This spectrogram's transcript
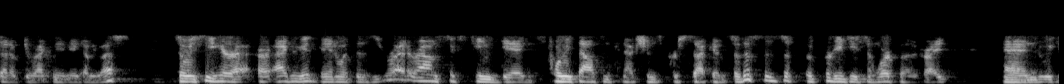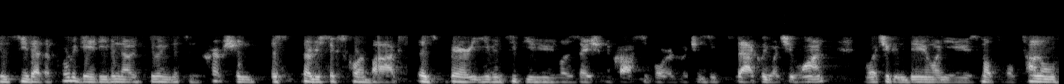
setup directly in AWS. So we see here our aggregate bandwidth is right around 16 gigs, 40,000 connections per second. So this is a pretty decent workload, right? And we can see that the FortiGate, even though it's doing this encryption, this 36 core box is very even CPU utilization across the board, which is exactly what you want, what you can do when you use multiple tunnels,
